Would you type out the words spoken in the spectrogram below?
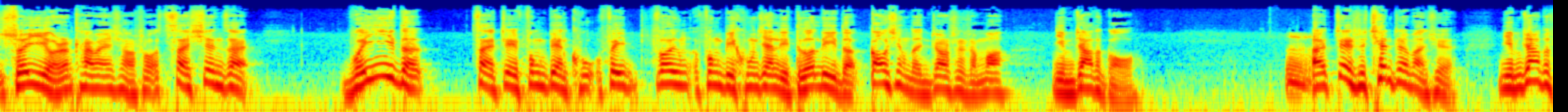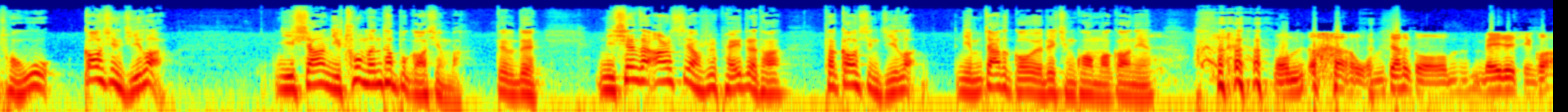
所以有人开玩笑说，在现在唯一的在这封闭空非封封闭空间里得利的高兴的，你知道是什么？你们家的狗，嗯，哎，这是千真万确。你们家的宠物高兴极了，你想你出门它不高兴吧？对不对？你现在二十四小时陪着它，它高兴极了。你们家的狗有这情况吗？告诉您。我们 我们家的狗没这情况，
